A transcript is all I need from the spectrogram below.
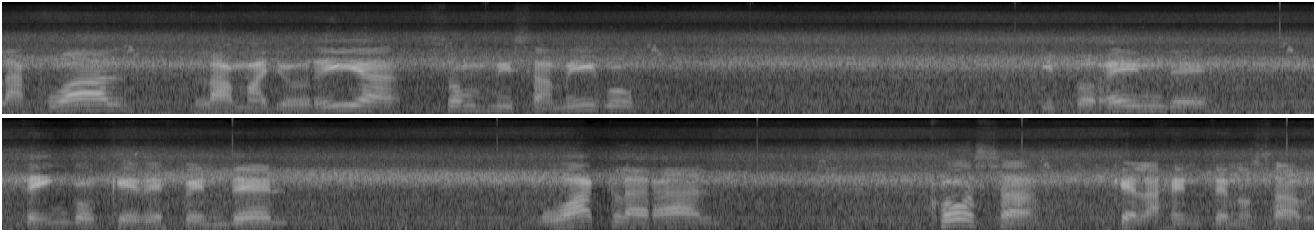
la cual la mayoría son mis amigos y por ende tengo que defender o aclarar cosas que la gente no sabe.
